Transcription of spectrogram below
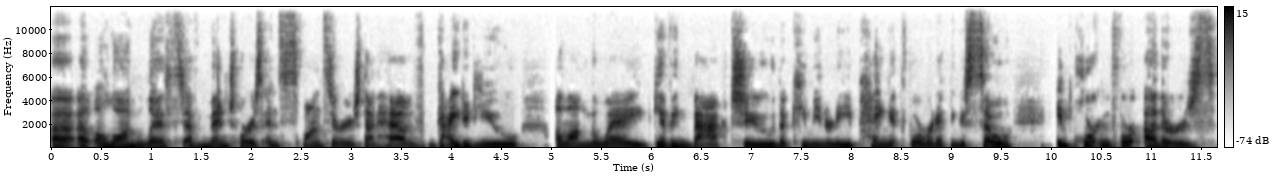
uh, a, a, long list of mentors and sponsors that have guided you along the way. Giving back to the community, paying it forward, I think is so important for others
